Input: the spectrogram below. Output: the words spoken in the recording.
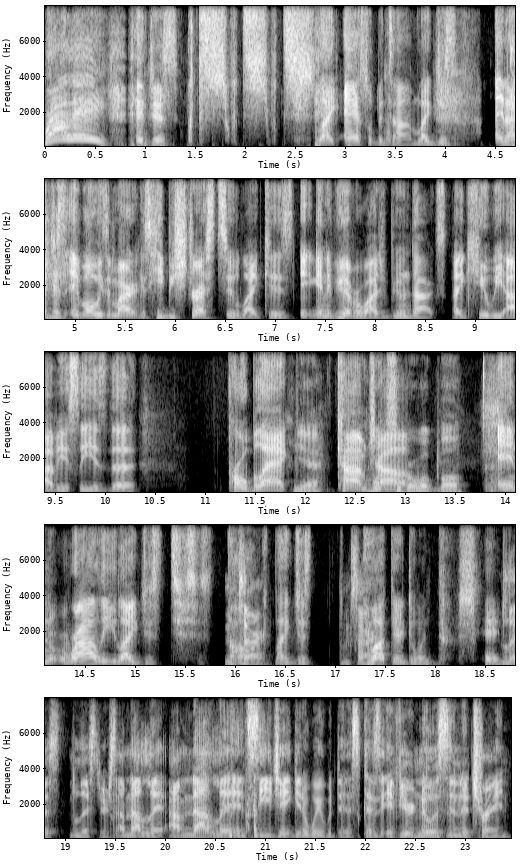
Riley and just like ass whooping time, like just. And I just am always admired because he'd be stressed too. Like, because again, if you ever watch Boondocks, like Huey obviously is the pro black Yeah. calm child, Super woke bull. And Riley like just, just I'm dog, sorry. like just I'm sorry. you out there doing shit. List, listeners, I'm not let I'm not letting CJ get away with this because if you're noticing a trend,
